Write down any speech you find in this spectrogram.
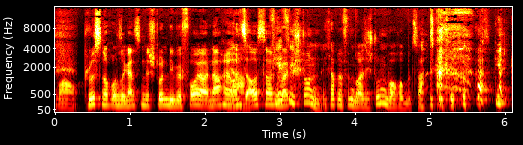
Wow. Plus noch unsere ganzen Stunden, die wir vorher und nachher uns austauschen. 40 Stunden. Ich habe eine 35-Stunden-Woche bezahlt. das gibt,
